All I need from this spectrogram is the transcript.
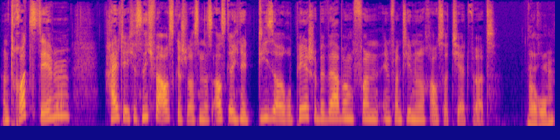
Und trotzdem ja. halte ich es nicht für ausgeschlossen, dass ausgerechnet diese europäische Bewerbung von Infantino noch aussortiert wird. Warum?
